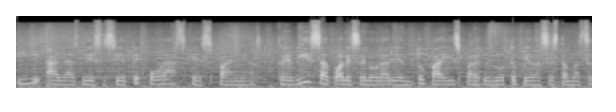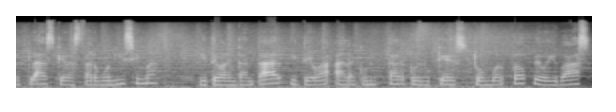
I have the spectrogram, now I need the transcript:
y a las 17 horas España. Revisa cuál es el horario en tu país para que no te pierdas esta masterclass que va a estar buenísima y te va a encantar y te va a reconectar con lo que es tu amor propio y vas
